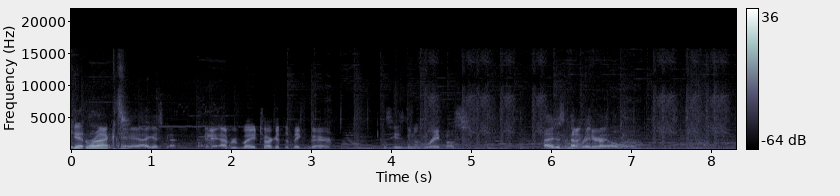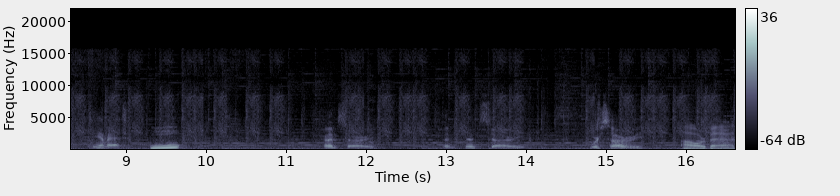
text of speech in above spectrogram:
Get wrecked. Okay, I just got. Okay, everybody target the big bear, because he's gonna rape us. I just got not raped by careful. Elmo. Damn it. Ooh. I'm sorry. I'm, I'm sorry. We're sorry. Oh, we're bad.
